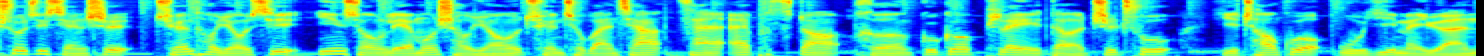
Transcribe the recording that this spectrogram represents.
数据显示，拳头游戏《英雄联盟》手游全球玩家在 Apple Store 和 Google Play 的支出已超过五亿美元，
